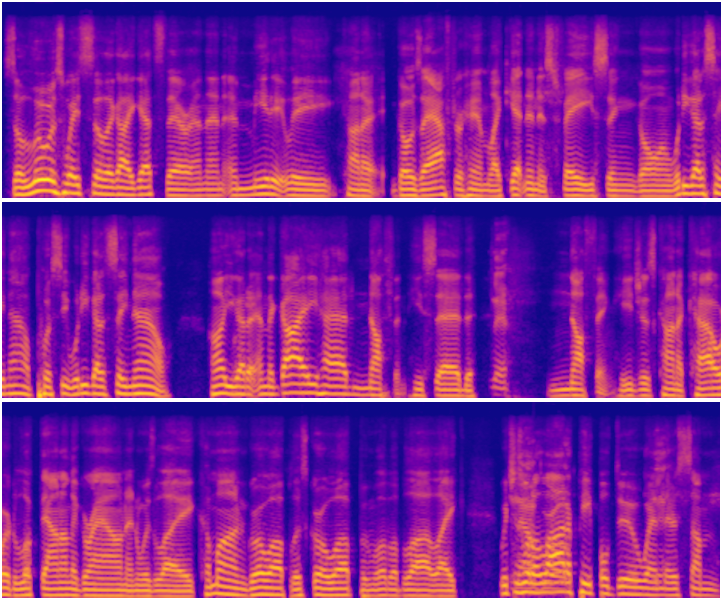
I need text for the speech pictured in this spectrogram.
So Luis waits till the guy gets there, and then immediately kind of goes after him, like getting in his face and going, "What do you got to say now, pussy? What do you got to say now, huh? You got to." And the guy had nothing. He said Yeah. nothing. He just kind of cowered, looked down on the ground, and was like, "Come on, grow up. Let's grow up," and blah blah blah. Like, which is Now what a lot up. of people do when Yeah. there's some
